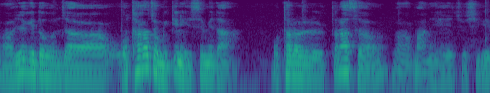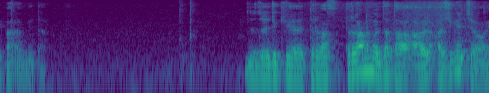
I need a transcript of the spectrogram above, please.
아, 여기도 이제 오타가 좀 있긴 있습니다. 오타를 떠나서 어, 많이 해 주시기 바랍니다. 이제 이렇게 들어가, 들어가는 걸 다 아, 아시겠죠?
